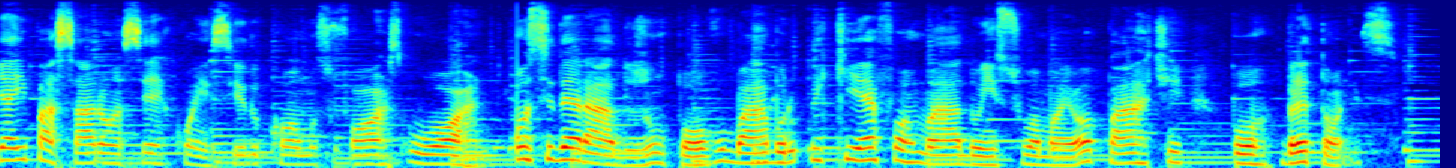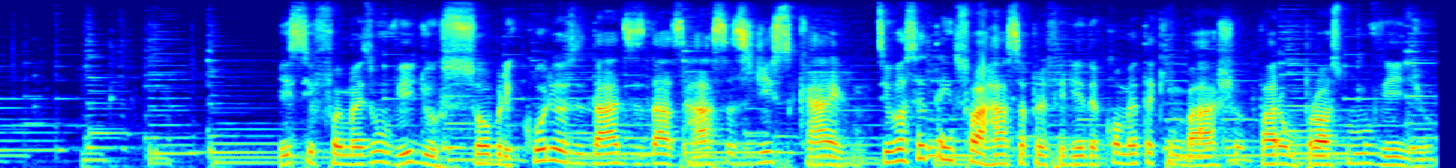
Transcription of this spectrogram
e aí passaram a ser conhecidos como os Force Worn, considerados um povo bárbaro e que é formado em sua maior parte por bretões. Esse foi mais um vídeo sobre curiosidades das raças de Skyrim. Se você tem sua raça preferida, comenta aqui embaixo para um próximo vídeo.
